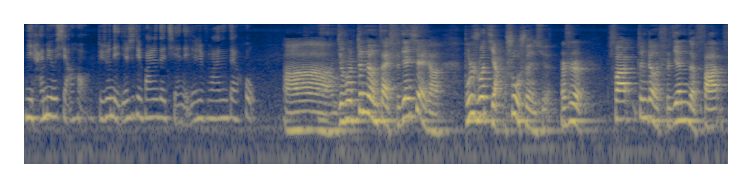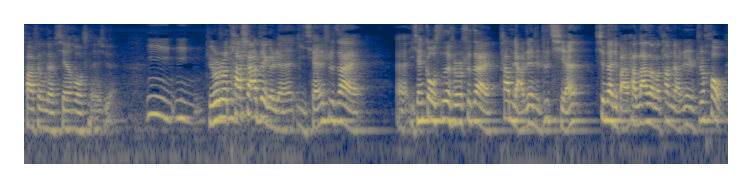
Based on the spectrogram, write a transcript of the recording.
你还没有想好，比如说哪件事情发生在前，哪件事情发生在后。啊，你就说真正在时间线上，不是说讲述顺序，而是发真正时间的发发生的先后顺序。嗯嗯比如说他杀这个人以前是在呃，以前构思的时候是在他们俩认识之前，现在就把他拉到了他们俩认识之后，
